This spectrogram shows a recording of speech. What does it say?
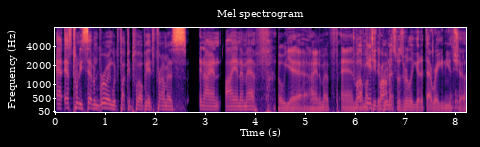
at S27 Brewing with fucking 12 gauge promise and IN, INMF. Oh yeah, INMF and La 12 gauge promise Cruda. was really good at that Reagan Youth Show.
